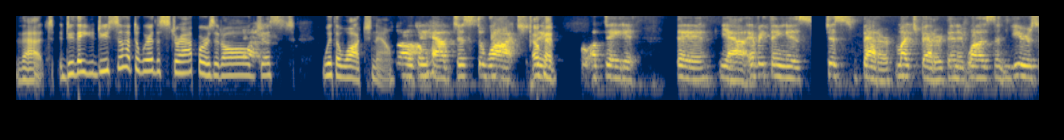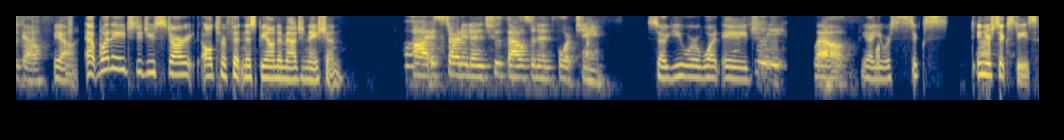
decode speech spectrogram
that do they do you still have to wear the strap or is it all just with a watch now? Oh, they have just a watch. Okay. Updated the yeah everything is just better much better than it was in years ago. Yeah. At what age did you start ultra fitness beyond imagination? Uh, it started in 2014 so you were what age? Actually, well yeah you were six in uh, your 60s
